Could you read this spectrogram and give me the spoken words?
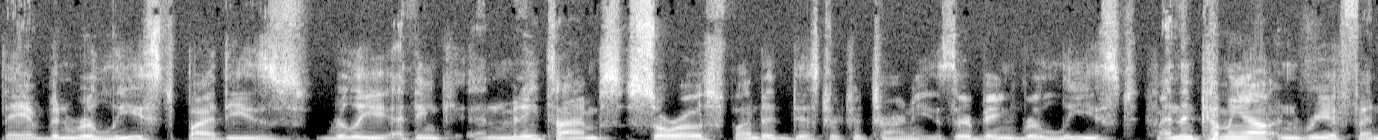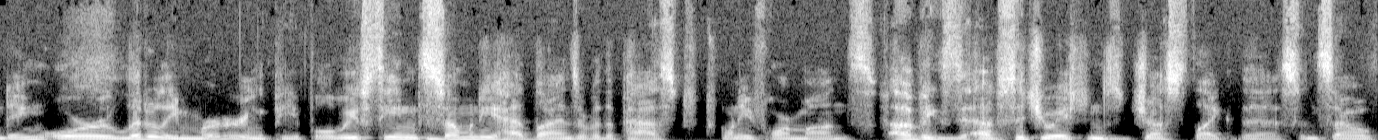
they have been released by these really, I think, and many times Soros funded district attorneys. They're being released and then coming out and reoffending or literally murdering people. We've seen so mm-hmm. many headlines over the past 24 months of, ex- of situations just like this. And so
